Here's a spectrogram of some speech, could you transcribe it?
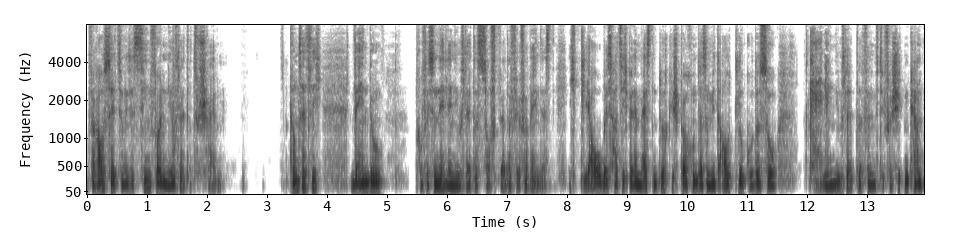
Voraussetzungen ist es sinnvoll, Newsletter zu schreiben? Grundsätzlich, wenn du professionelle Newsletter-Software dafür verwendest. Ich glaube, es hat sich bei den meisten durchgesprochen, dass er mit Outlook oder so keinen Newsletter vernünftig verschicken kann.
